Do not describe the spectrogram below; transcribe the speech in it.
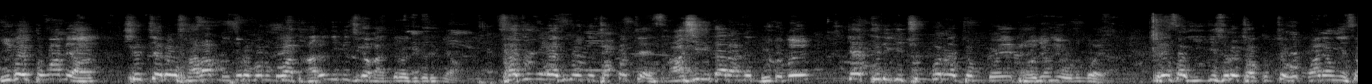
이걸 통하면 실제로 사람 눈으로 보는 거와 다른 이미지가 만들어지거든요. 사진이 가지고 있는 첫 번째 사실이다라는 믿음을 깨뜨리기 충분할 정도의 변형이 오는 거예요. 그래서 이 기술을 적극적으로 활용해서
